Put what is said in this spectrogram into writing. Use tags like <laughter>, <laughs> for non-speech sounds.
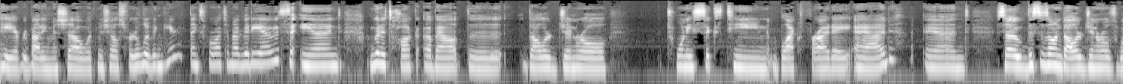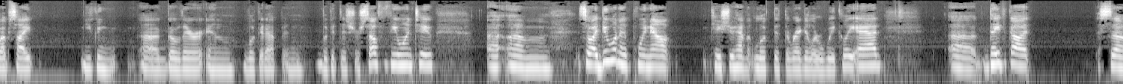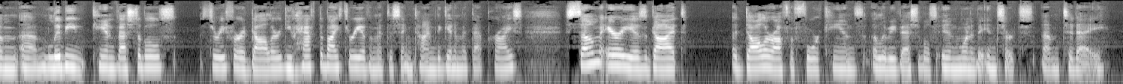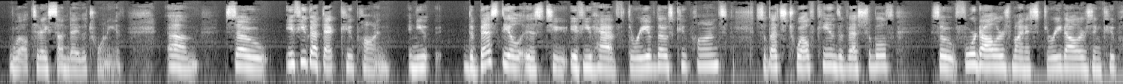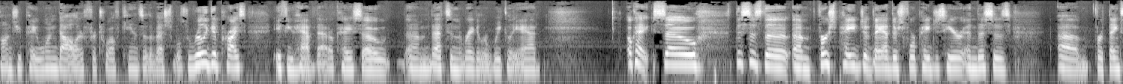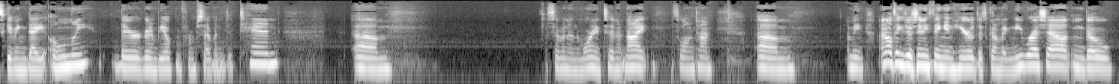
Hey everybody, Michelle with Michelle's Frugal Living here. Thanks for watching my videos. And I'm going to talk about the Dollar General 2016 Black Friday ad. And so this is on Dollar General's website. You can uh, go there and look it up and look at this yourself if you want to. Uh, um, so I do want to point out, in case you haven't looked at the regular weekly ad, uh, they've got some um, Libby canned vegetables, three for a dollar. You have to buy three of them at the same time to get them at that price. Some areas got a dollar off of four cans of Libby vegetables in one of the inserts um, today. Well, today's Sunday, the 20th. Um, so if you got that coupon and you the best deal is to if you have three of those coupons so that's 12 cans of vegetables so $4 minus $3 in coupons, you pay $1 for 12 cans of the vegetables. Really good price if you have that, okay? So um, that's in the regular weekly ad. Okay, so this is the um, first page of the ad. There's four pages here, and this is um, for Thanksgiving Day only. They're going to be open from 7 to 10. Um, 7 in the morning, 10 at night. It's a long time. I mean, I don't think there's anything in here that's going to make me rush out and go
